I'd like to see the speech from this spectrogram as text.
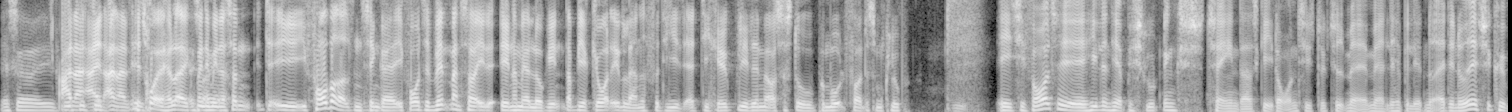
Altså, det, Nej, nej, nej, nej, nej, det tror jeg heller ikke, altså, men jeg mener sådan, det- i, i forberedelsen tænker jeg, i forhold til hvem man så ender med at lukke ind, der bliver gjort et eller andet, fordi at de kan jo ikke blive ved med også at stå på mål for det som klub. Ace, I forhold til hele den her beslutningstagen, der er sket over den sidste stykke tid med, med alle det her billetter, er det noget, FC Køb,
